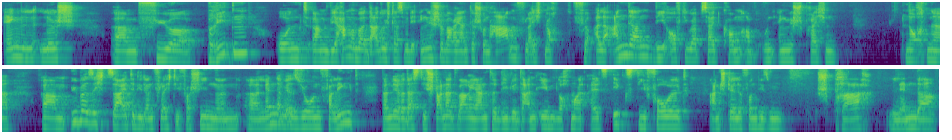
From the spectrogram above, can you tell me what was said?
Englisch ähm, für Briten und ähm, wir haben aber dadurch, dass wir die englische Variante schon haben, vielleicht noch für alle anderen, die auf die Website kommen und Englisch sprechen, noch eine ähm, Übersichtsseite, die dann vielleicht die verschiedenen äh, Länderversionen verlinkt. Dann wäre das die Standardvariante, die wir dann eben nochmal als X-Default anstelle von diesem Sprachländer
